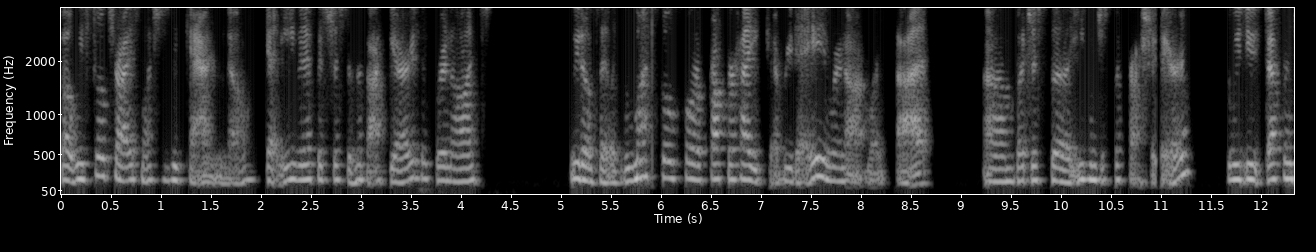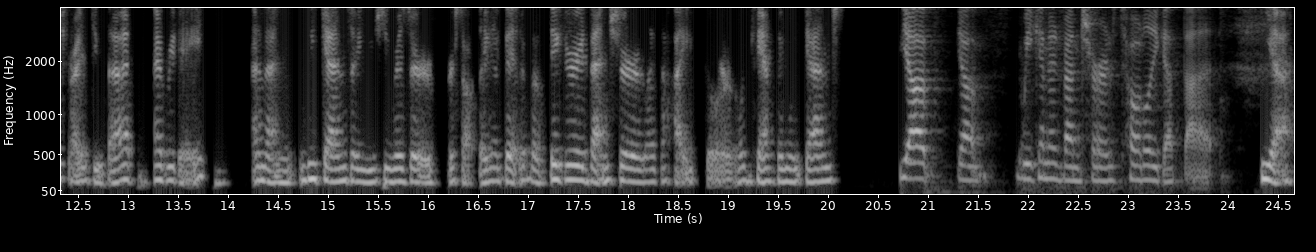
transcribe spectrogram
But we still try as much as we can, you know, get even if it's just in the backyard. If we're not, we don't say like we must go for a proper hike every day. We're not like that. Um, but just the even just the fresh air. So we do definitely try to do that every day. And then weekends are usually reserved for something a bit of a bigger adventure, like a hike or a camping weekend. Yep. Yep. Weekend adventures. Totally get that. Yeah.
